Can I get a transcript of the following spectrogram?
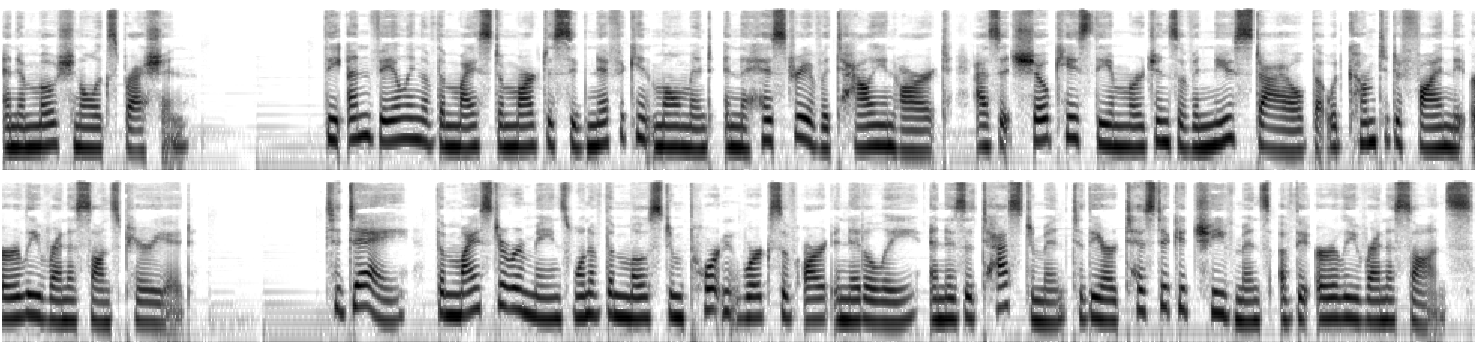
and emotional expression. The unveiling of the Maesta marked a significant moment in the history of Italian art as it showcased the emergence of a new style that would come to define the early Renaissance period. Today, the Maesta remains one of the most important works of art in Italy and is a testament to the artistic achievements of the early Renaissance.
